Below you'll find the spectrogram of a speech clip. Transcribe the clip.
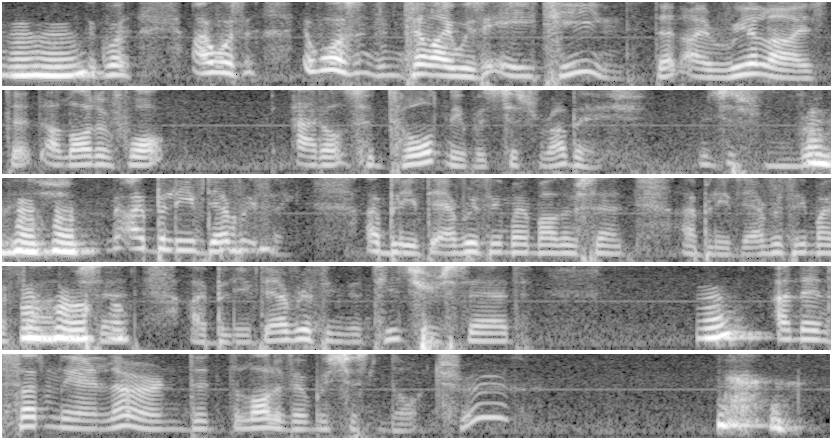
Mhm. Like when I wasn't, it wasn't until I was 18 that I realized that a lot of what adults had told me was just rubbish. It was just rubbish. I believed everything. I believed everything my mother said. I believed everything my father Mhm. said. I believed everything the teacher said. Mhm. And then suddenly I learned that a lot of it was just not true.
